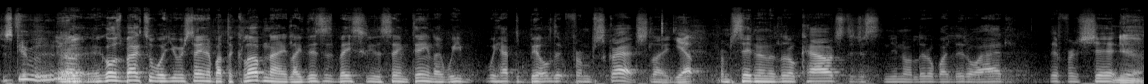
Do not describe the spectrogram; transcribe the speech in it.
Just give it. You know, it goes back to what you were saying about the club night. Like this is basically the same thing. Like we we had to build it from scratch. Like Yep. from sitting on a little couch to just you know little by little add different shit. Yeah.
